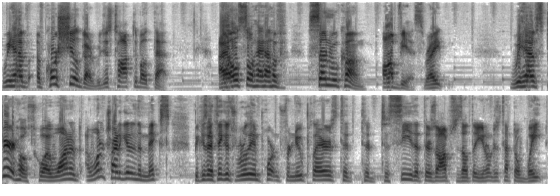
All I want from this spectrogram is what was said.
We have, of course, Shield Guard. We just talked about that. I also have Sun Wukong. Obvious, right? We have Spirit Host, who I want to I want to try to get in the mix because I think it's really important for new players to, to to see that there's options out there. You don't just have to wait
